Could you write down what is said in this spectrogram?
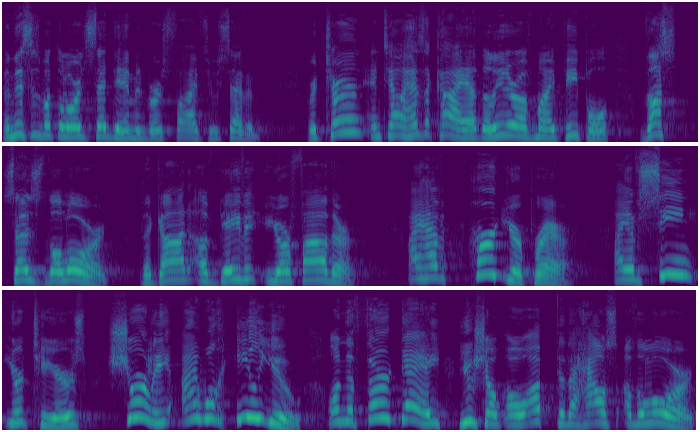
And this is what the Lord said to him in verse 5 through 7 Return and tell Hezekiah, the leader of my people, thus says the Lord, the God of David your father. I have heard your prayer. I have seen your tears. Surely I will heal you. On the third day, you shall go up to the house of the Lord,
